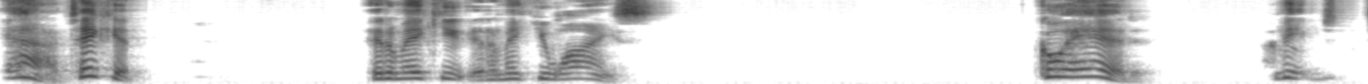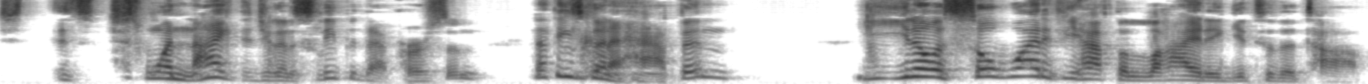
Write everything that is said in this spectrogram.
Yeah, take it. It'll make you, it'll make you wise. Go ahead. I mean, it's just one night that you're going to sleep with that person. Nothing's going to happen. You know, it's so what if you have to lie to get to the top?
